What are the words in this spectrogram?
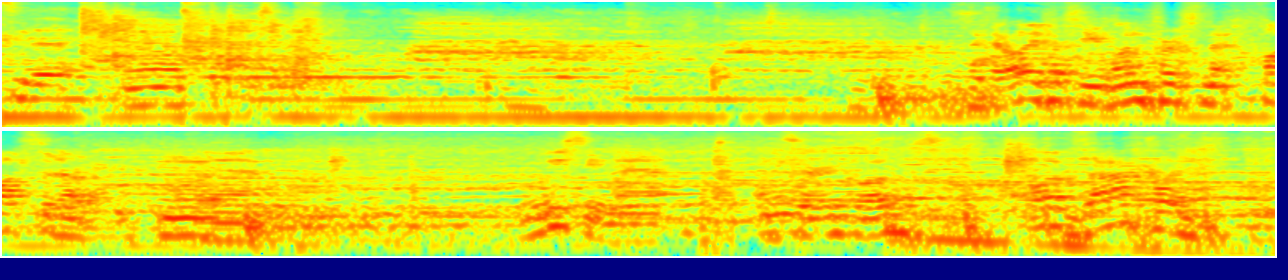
See that? Yeah. It's like there always has to be one person that fucks it another. Yeah. We've seen that in certain clubs. Oh, exactly.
